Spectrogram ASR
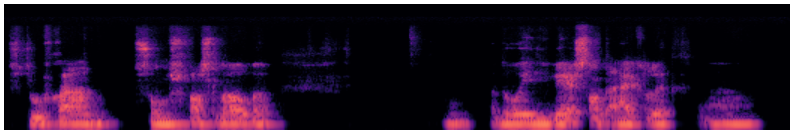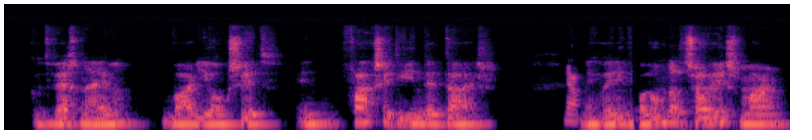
stroef gaan, soms vastlopen, waardoor je die weerstand eigenlijk kunt wegnemen, waar die ook zit. In, vaak zit die in details. Ja. En ik weet niet waarom dat zo is, maar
